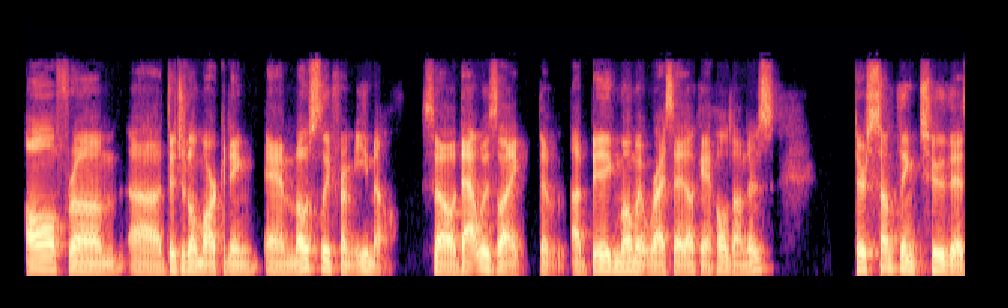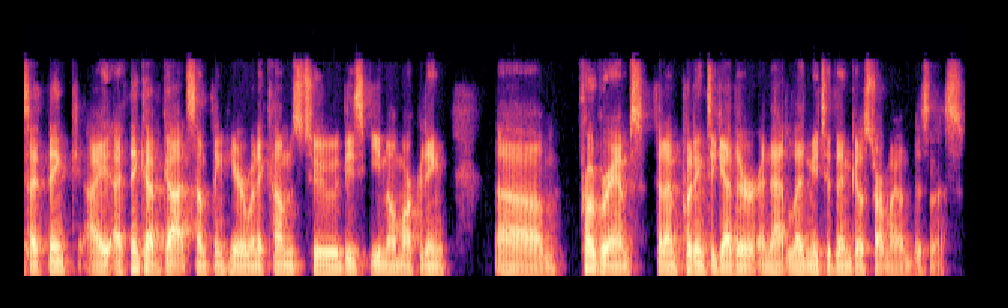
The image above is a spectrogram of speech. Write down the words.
all from uh, digital marketing and mostly from email. So that was like the a big moment where I said, okay, hold on, there's there's something to this. I think I, I think I've got something here when it comes to these email marketing um, programs that I'm putting together, and that led me to then go start my own business.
